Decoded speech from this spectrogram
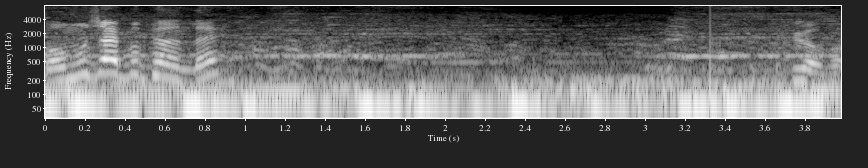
너무 잘 뽑혔는데? 이거 봐.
